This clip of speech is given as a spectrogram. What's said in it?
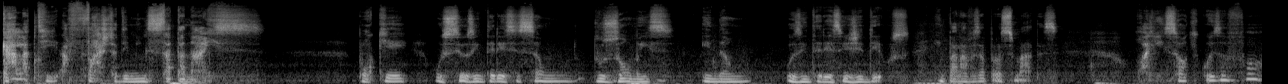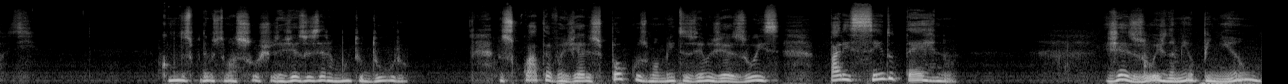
Cala-te, afasta de mim, Satanás, porque os seus interesses são dos homens e não os interesses de Deus. Em palavras aproximadas. Olhem só que coisa forte. Como nós podemos tomar susto? Jesus era muito duro. Nos quatro evangelhos, poucos momentos vemos Jesus parecendo terno. Jesus, na minha opinião,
